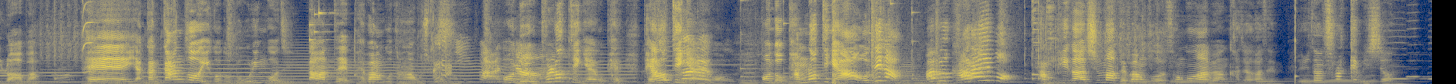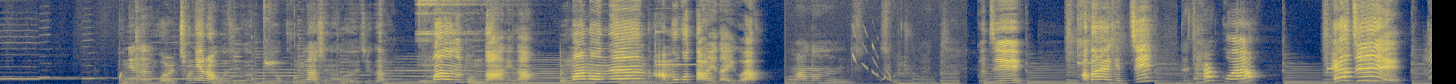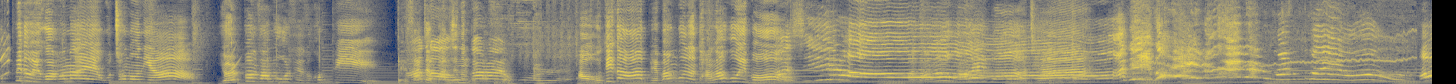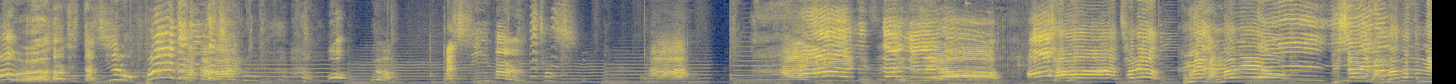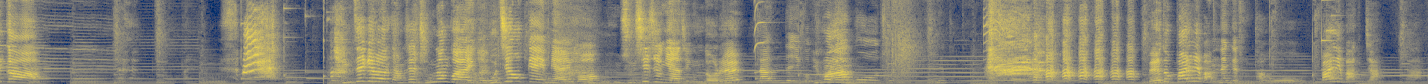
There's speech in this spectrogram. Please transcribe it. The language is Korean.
일로 와봐. 배 약간 깐 거 이거 너 노린 거지. 나한테 배방구 당하고 싶어. 씨발 아니야. 어, 너 이거 플러팅이야 이거 배 배러팅이야 이거. 어, 너 방러팅이야. 아 어디가? 아, 뭐 갈아입어. 반피가 슈마 배방구 성공하면 가져가셈. 일단 수락해 미션. 언니는 월 천이라고 지금 이거 고민하시는 거예요 지금? 5만 원은 돈도 아니다. 5만 원은 아무것도 아니다 이거야? 5만 원 소중하지. 그치? 받아야겠지? 근데 살 거야? 해야지! 커피도 이거 하나에 5천 원이야. 10번 사 먹을 수 있어 커피. 배 살짝 만지는 거 봤어. 원래. 아 어디가? 배방구는 당하고 입어. 아 싫어. 아, 당하고 갈아입어. 자. 아니 이거 왜 이러는 거예요? 아왜나 진짜 씨발. 아, 아, 이 해주세요. 자, 차렷! 돈의 장난이에요! 미션이 장난 같습니까? 김재겸은 당신 죽는 거야. 이거 오징어 게임이야, 이거. 주시 중이야, 지금 너를. 나 근데 이거 이거는- 저기 보내도 돼. 매도 빨리 맞는 게 좋다고. 빨리 맞자. 자.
